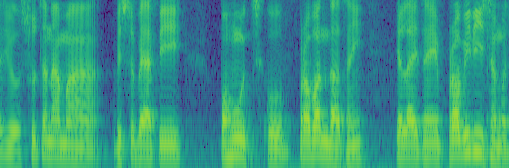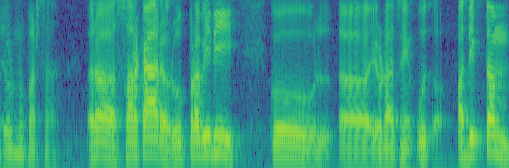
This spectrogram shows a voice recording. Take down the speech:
यो सूचनामा विश्वव्यापी पहुँचको प्रबन्ध चाहिँ यसलाई चाहिँ प्रविधिसँग जोड्नुपर्छ। र सरकारहरू प्रविधिको एउटा चाहिँ अधिकतम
